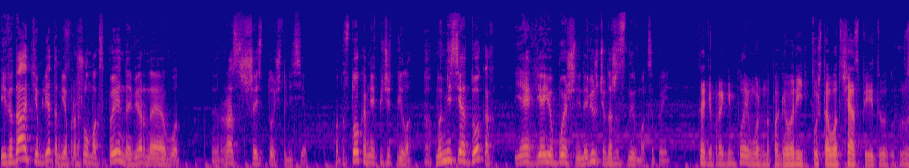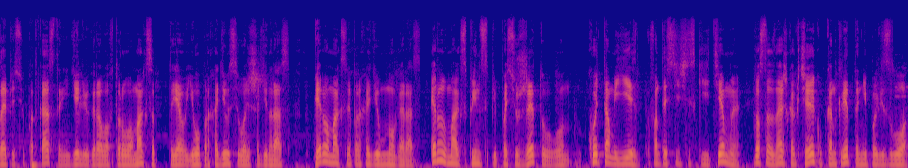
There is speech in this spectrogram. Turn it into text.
И тогда, тем летом, я прошел Макс Пейн, наверное, вот, раз 6 точно или 7. Вот настолько меня впечатлило. Но миссия Доках, я, я ее больше ненавижу, чем даже сны в Макса Пейн. Кстати, про геймплей можно поговорить, потому что вот сейчас перед записью подкаста неделю играл во второго Макса, я его проходил всего лишь один раз. Первого Макса я проходил много раз. Первый Макс, в принципе, по сюжету, он хоть там и есть фантастические темы, просто, знаешь, как человеку конкретно не повезло.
